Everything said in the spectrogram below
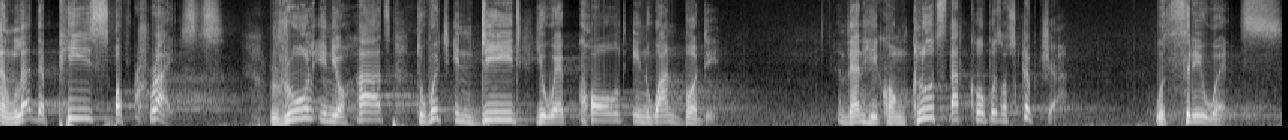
And let the peace of Christ rule in your hearts, to which indeed you were called in one body. And then he concludes that corpus of scripture with three words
